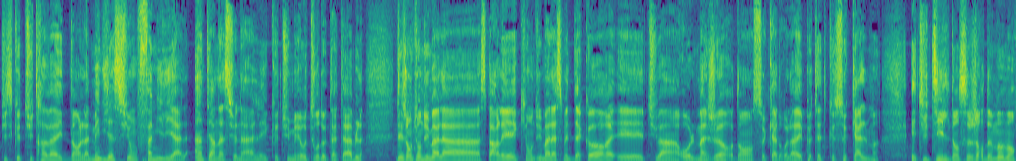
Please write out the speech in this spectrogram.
puisque tu travailles dans la médiation familiale internationale et que tu mets autour de ta table des gens qui ont du mal à se parler, qui ont du mal à se mettre d'accord, et tu as un rôle majeur dans ce cadre-là, et peut-être que ce calme est utile dans ce genre de moment.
